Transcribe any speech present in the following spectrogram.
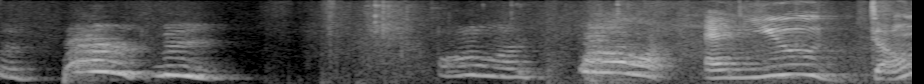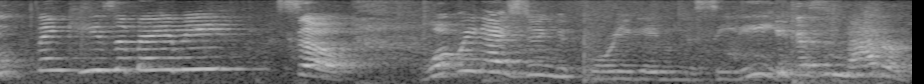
Embarrass me. Oh my God. And you don't think he's a baby? So, what were you guys doing before you gave him the CD? It doesn't matter.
